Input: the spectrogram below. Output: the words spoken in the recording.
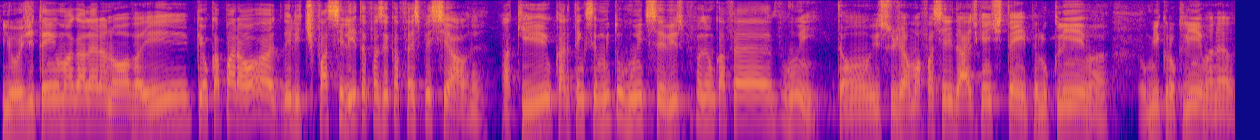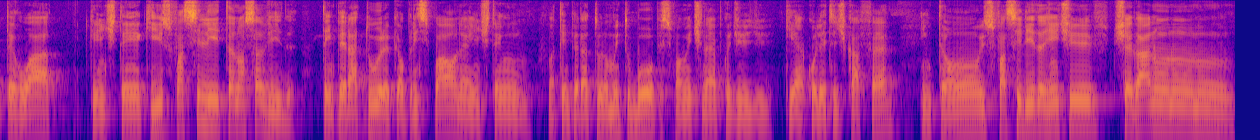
E hoje tem uma galera nova aí, porque o Caparaó, ele te facilita fazer café especial, né? Aqui o cara tem que ser muito ruim de serviço para fazer um café ruim. Então isso já é uma facilidade que a gente tem, pelo clima, o microclima, né? O terroir que a gente tem aqui, isso facilita a nossa vida. Temperatura, que é o principal, né? A gente tem um, uma temperatura muito boa, principalmente na época de, de, que é a colheita de café. Então, isso facilita a gente chegar num, num,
